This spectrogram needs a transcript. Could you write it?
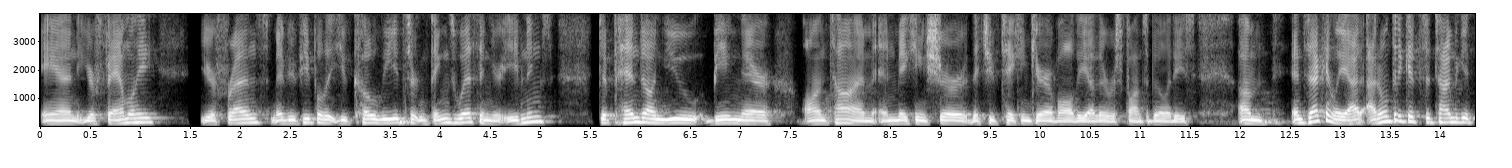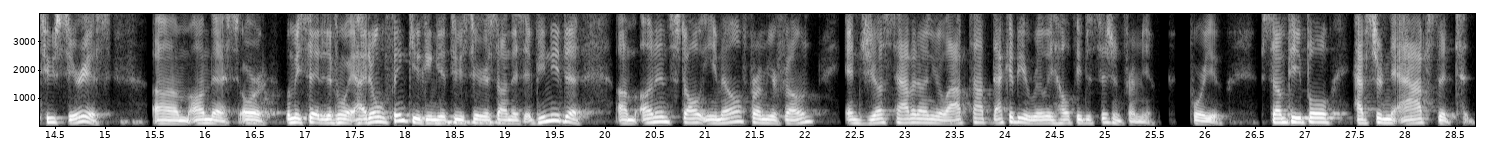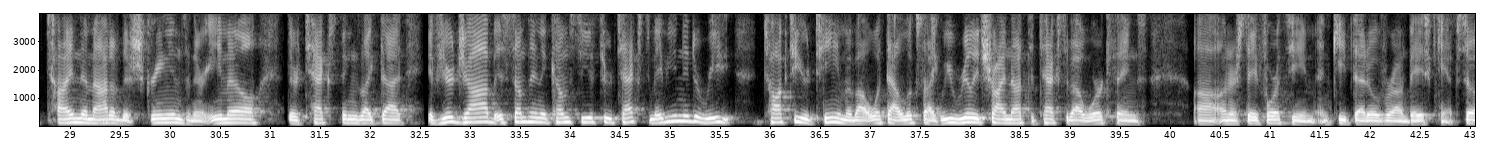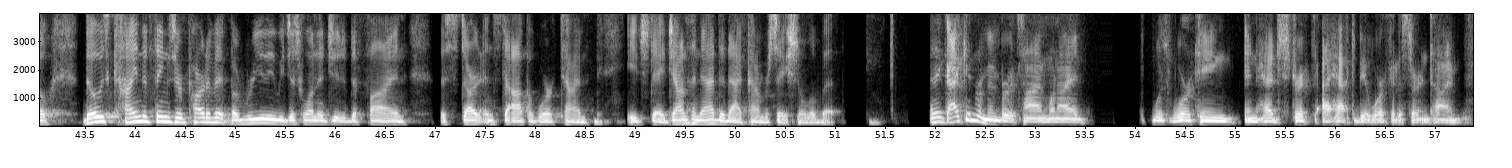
and your family your friends, maybe people that you co lead certain things with in your evenings, depend on you being there on time and making sure that you've taken care of all the other responsibilities. Um, and secondly, I, I, don't think it's a time to get too serious um, on this. Or let me say it a different way I don't think you can get too serious on this. If you need to um, uninstall email from your phone and just have it on your laptop, that could be a really healthy decision from you for you. Some people have certain apps that t- time them out of their screens and their email, their text, things like that. If your job is something that comes to you through text, maybe you need to re- talk to your team about what that looks like. We really try not to text about work things uh, on our Stay Forth team and keep that over on Basecamp. So those kind of things are part of it, but really we just wanted you to define the start and stop of work time each day. Jonathan, add to that conversation a little bit. I think I can remember a time when I was working and had strict I have to be at work at a certain time.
